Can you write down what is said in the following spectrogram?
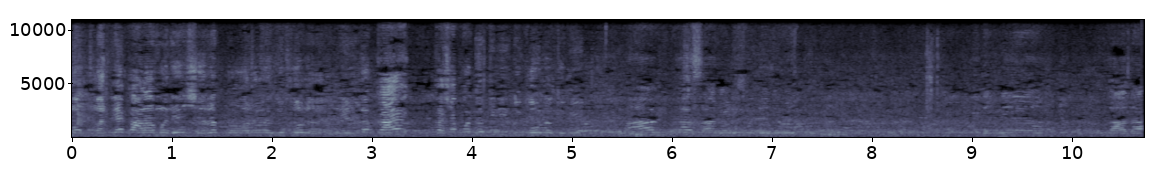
म- मधल्या काळामध्ये शरद पवारांना दुखवलं. नेमकं काय कशा पद्धतीने दुखवलं तुम्ही? महाविकास आघाडीमध्ये आदरणीय दादा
